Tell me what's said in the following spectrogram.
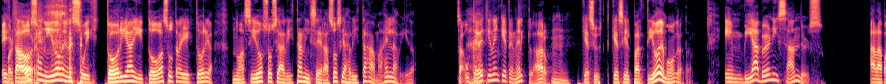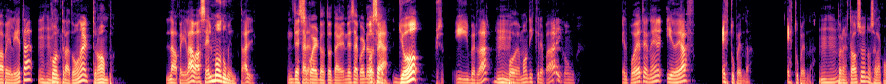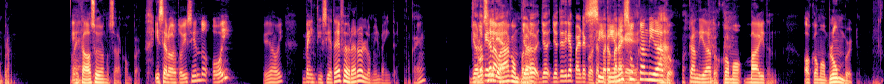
Estados. Unidos en su historia y toda su trayectoria no ha sido socialista ni será socialista jamás en la vida. O sea, ustedes tienen que tener claro Ujú. Que si, que si el Partido Demócrata envía a Bernie Sanders a la papeleta contra Donald Trump, la pela va a ser monumental. Desacuerdo total. En desacuerdo O total. sea, yo, y verdad, podemos discrepar y con... Él puede tener ideas estupendas. Estupendas. Pero en Estados Unidos no se la compran. En Bien. Estados Unidos no se la compran. Y se lo estoy diciendo hoy, ¿qué día es hoy? 27 de febrero del 2020. Ok. Yo No lo que se la diría- van a comprar. Yo, lo- yo, yo te diría un par de cosas, si pero para tienes que... un candidato, candidatos como Biden o como Bloomberg,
